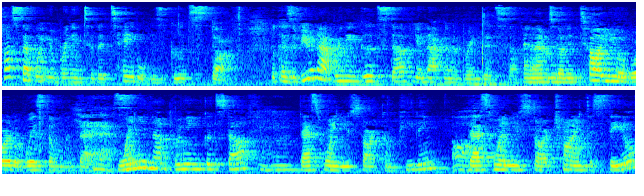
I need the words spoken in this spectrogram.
trust that what you're bringing to the table is good stuff Because if you're not bringing good stuff, you're not going to bring good stuff. And I'm going to tell you a word of wisdom with that. Yes. When you're not bringing good stuff, Mhm. that's when you start competing. Oh, That's when you start trying to steal.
